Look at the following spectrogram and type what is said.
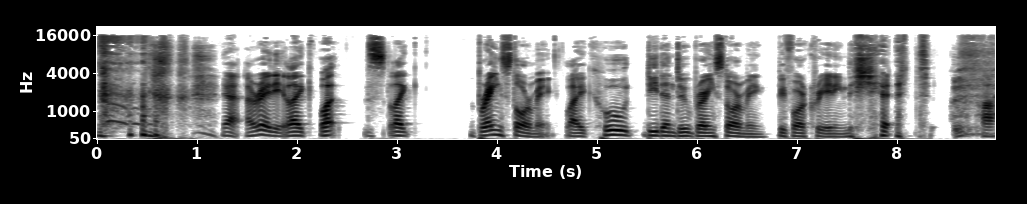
yeah, already. Like what? Like brainstorming. Like who didn't do brainstorming before creating this shit? uh,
